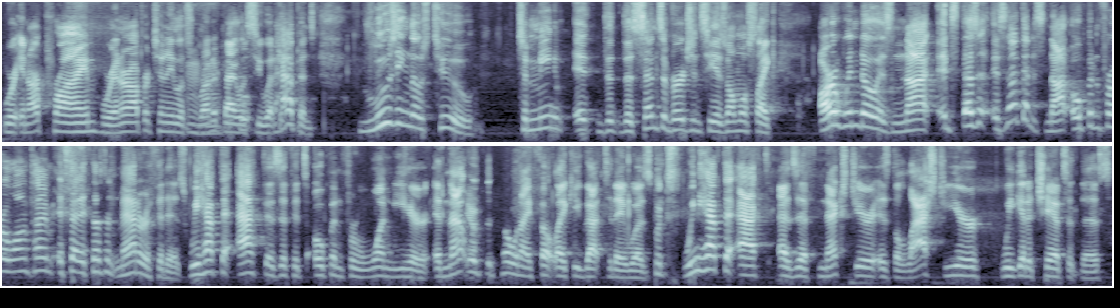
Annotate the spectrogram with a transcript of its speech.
we're in our prime, we're in our opportunity, let's run mm-hmm. it back, let's see what happens. Losing those two, to me, it, the, the sense of urgency is almost like our window is not it doesn't it's not that it's not open for a long time it's that it doesn't matter if it is we have to act as if it's open for one year and that was the tone i felt like you got today was But- we have to act as if next year is the last year we get a chance at this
